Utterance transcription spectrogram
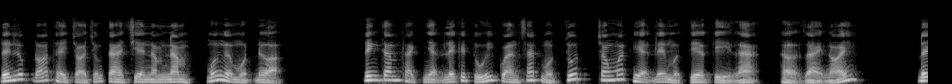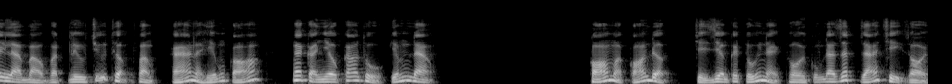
Đến lúc đó thầy trò chúng ta chia 5 năm, mỗi người một nửa. Đinh Tam Thạch nhận lấy cái túi quan sát một chút, trong mắt hiện lên một tia kỳ lạ, thở dài nói. Đây là bảo vật lưu trữ thượng phẩm khá là hiếm có, ngay cả nhiều cao thủ kiếm đạo Khó mà có được, chỉ riêng cái túi này thôi cũng đã rất giá trị rồi.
